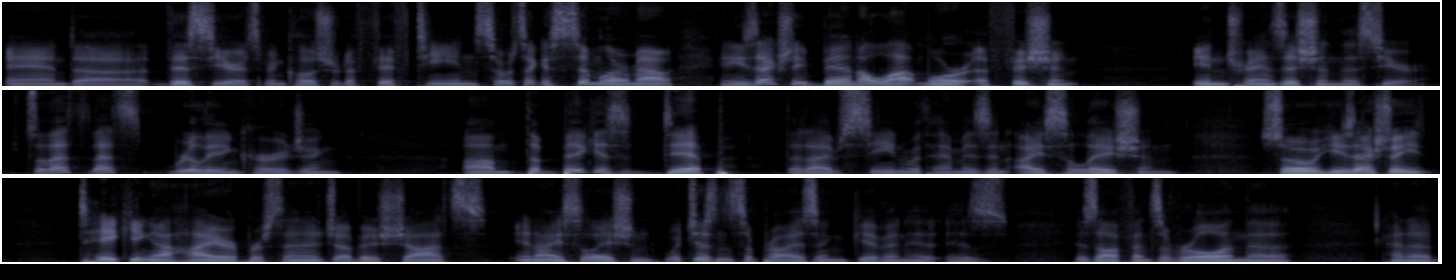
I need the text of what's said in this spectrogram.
and uh, this year it's been closer to 15. So it's like a similar amount, and he's actually been a lot more efficient in transition this year. So that's that's really encouraging. Um, the biggest dip that I've seen with him is in isolation. So he's actually taking a higher percentage of his shots in isolation, which isn't surprising given his his, his offensive role and the kind of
